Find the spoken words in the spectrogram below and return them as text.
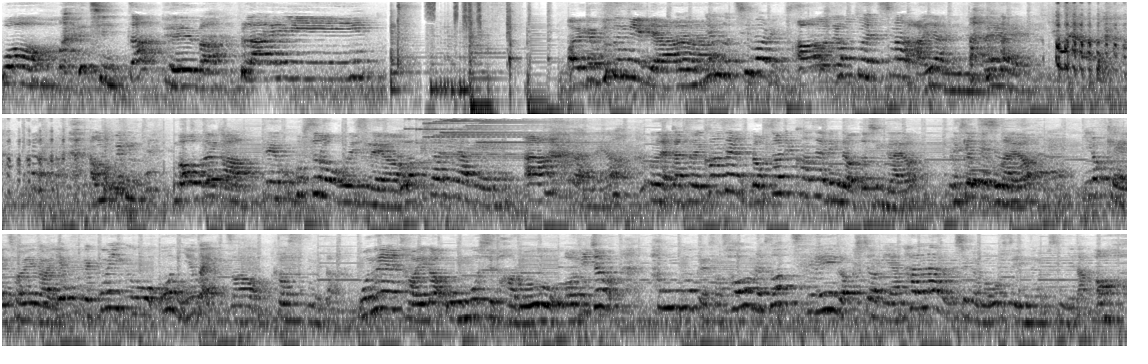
와 진짜? 대박 플라이 아 이게 무슨 일이야 웬일로 치마를 입었어? 아 평소에 치마를 아예 안 입는데 안 보이는데? 어 그러니까 되게 고급스러워 보이시네요 luxury하게 아 않네요? 오늘 약간 저희 컨셉 럭셔리 컨셉인데 어떠신가요? 느껴지시나요? 이렇게 저희가 예쁘게 꾸미고 온 이유가 있죠. 그렇습니다 오늘 저희가 온 곳이 바로 어디죠? 한국에서 서울에서 제일 럭셔리한 할랄 음식을 먹을 수 있는 곳입니다. 어,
